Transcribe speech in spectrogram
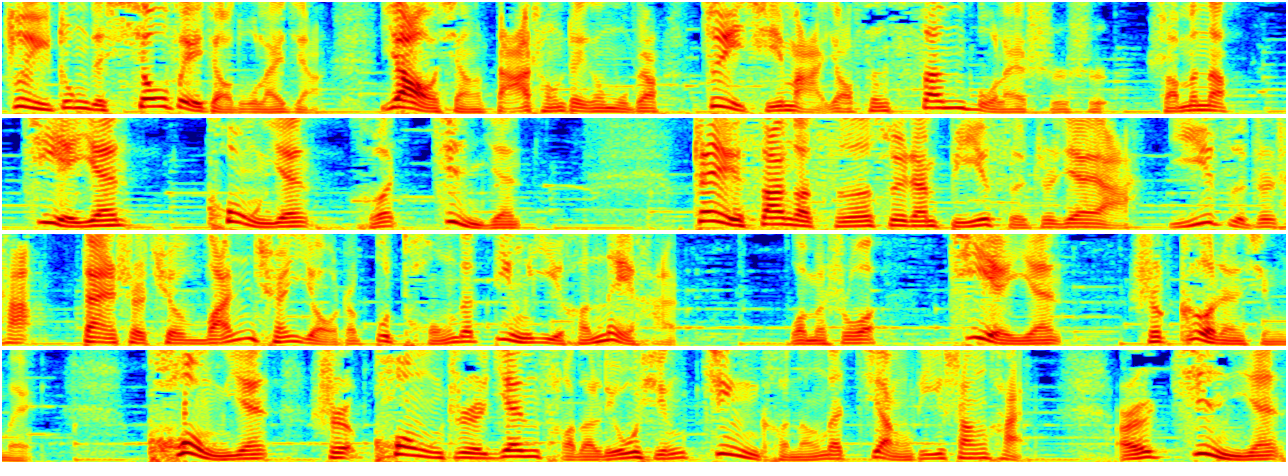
最终的消费角度来讲，要想达成这个目标，最起码要分三步来实施。什么呢？戒烟、控烟和禁烟。这三个词虽然彼此之间呀一字之差，但是却完全有着不同的定义和内涵。我们说戒烟是个人行为，控烟是控制烟草的流行，尽可能的降低伤害，而禁烟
